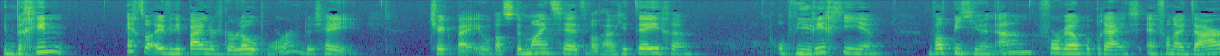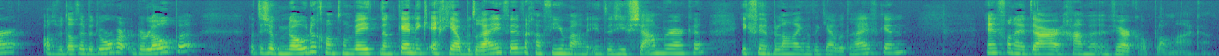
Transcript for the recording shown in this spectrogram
in het begin echt wel even die pijlers doorlopen hoor. Dus hey, check bij wat is de mindset, wat houd je tegen, op wie richt je je, wat bied je hun aan, voor welke prijs. En vanuit daar, als we dat hebben door, doorlopen, dat is ook nodig, want dan, weet, dan ken ik echt jouw bedrijf. We gaan vier maanden intensief samenwerken. Ik vind het belangrijk dat ik jouw bedrijf ken. En vanuit daar gaan we een verkoopplan maken.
